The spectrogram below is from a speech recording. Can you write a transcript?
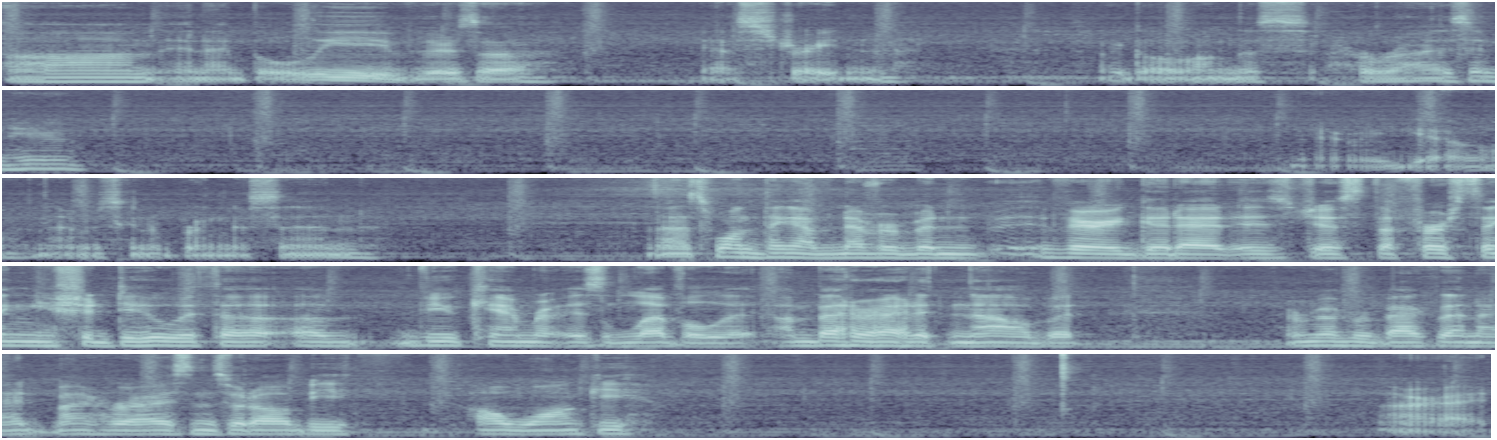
Um, and I believe there's a, yeah, straighten. So I go along this horizon here. There we go. I'm just gonna bring this in. That's one thing I've never been very good at is just the first thing you should do with a, a, view camera is level it. I'm better at it now, but I remember back then I my horizons would all be all wonky. All right.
